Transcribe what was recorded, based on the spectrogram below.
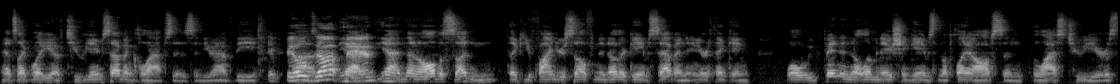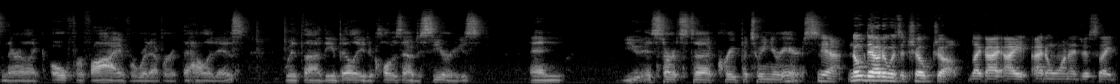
And it's like, well, you have two game seven collapses and you have the It builds uh, up, yeah, man. Yeah, and then all of a sudden, like you find yourself in another game seven and you're thinking, well, we've been in elimination games in the playoffs in the last two years, and they're like 0 for 5 or whatever the hell it is, with uh, the ability to close out a series, and you it starts to creep between your ears. Yeah, no doubt it was a choke job. Like I, I, I don't want to just like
